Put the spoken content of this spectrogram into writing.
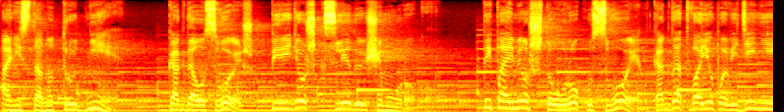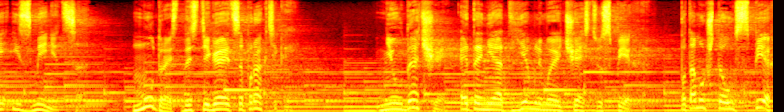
они станут труднее. Когда усвоишь, перейдешь к следующему уроку. Ты поймешь, что урок усвоен, когда твое поведение изменится. Мудрость достигается практикой. Неудачи – это неотъемлемая часть успеха, потому что успех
